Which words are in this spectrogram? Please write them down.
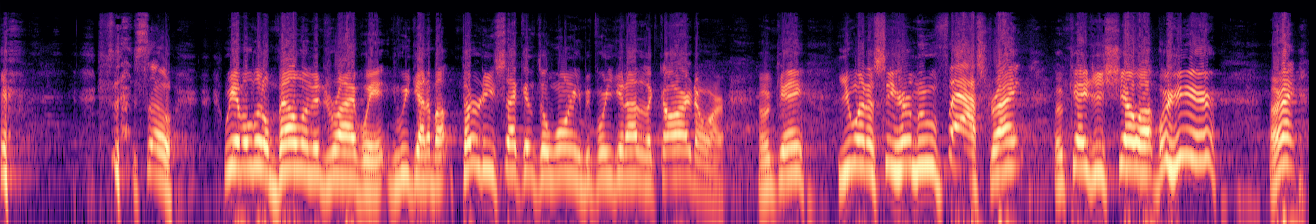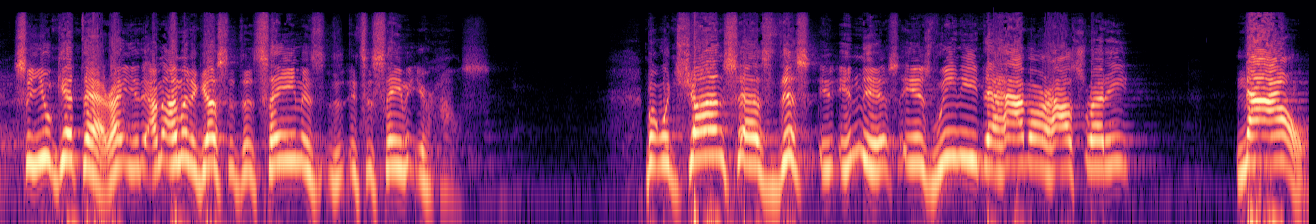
so we have a little bell in the driveway. We got about 30 seconds of warning before you get out of the car door. Okay? You want to see her move fast, right? Okay, just show up. We're here. All right? So you get that, right? I'm, I'm going to guess that the same is it's the same at your house. But what John says this in this is we need to have our house ready now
